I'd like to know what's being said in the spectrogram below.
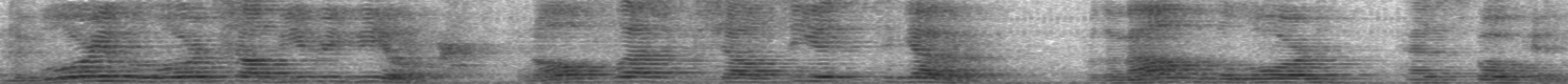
And the glory of the Lord shall be revealed, and all flesh shall see it together. For the mouth of the Lord has spoken.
